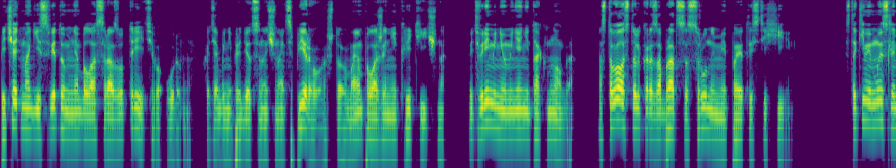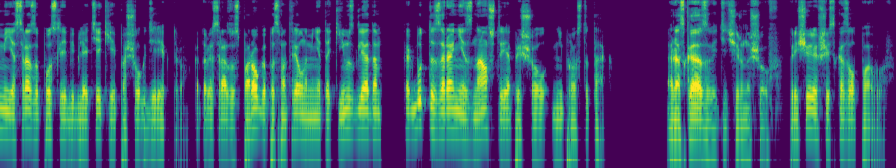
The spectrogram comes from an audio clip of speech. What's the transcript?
печать магии света у меня была сразу третьего уровня. Хотя бы не придется начинать с первого, что в моем положении критично, ведь времени у меня не так много. Оставалось только разобраться с рунами по этой стихии. С такими мыслями я сразу после библиотеки пошел к директору, который сразу с порога посмотрел на меня таким взглядом, как будто заранее знал, что я пришел не просто так. «Рассказывайте, Чернышов», — прищурившись, сказал Павлов.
